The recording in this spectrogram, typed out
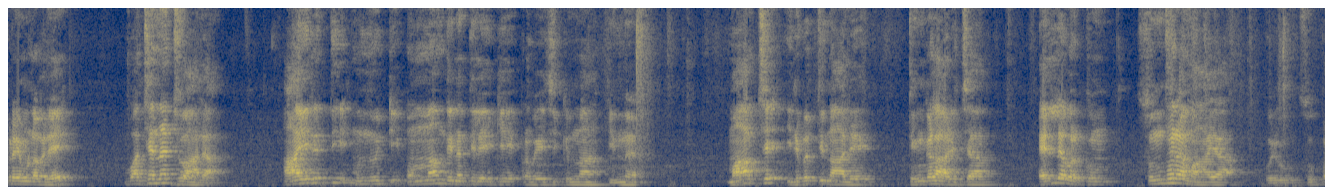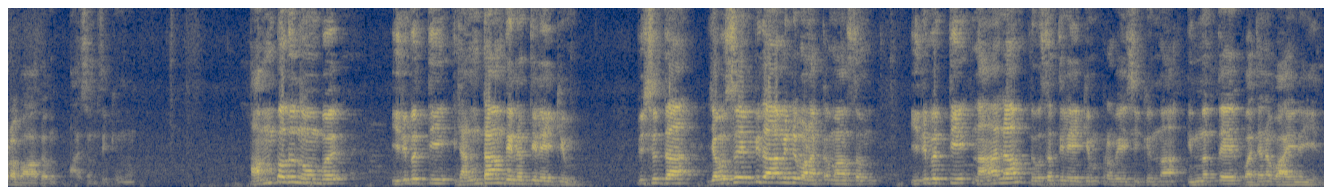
പ്രിയമുള്ളവരെ വചനജ്വാല ആയിരത്തി മുന്നൂറ്റി ഒന്നാം ദിനത്തിലേക്ക് പ്രവേശിക്കുന്ന ഇന്ന് മാർച്ച് ഇരുപത്തിനാല് തിങ്കളാഴ്ച എല്ലാവർക്കും സുന്ദരമായ ഒരു സുപ്രഭാതം ആശംസിക്കുന്നു. അമ്പത് നോമ്പ് ഇരുപത്തി രണ്ടാം ദിനത്തിലേക്കും വിശുദ്ധ ജൗസേപ്പിതാവിന്റെ വണക്കമാസം ഇരുപത്തി നാലാം ദിവസത്തിലേക്കും പ്രവേശിക്കുന്ന ഇന്നത്തെ വചന വായനയിൽ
